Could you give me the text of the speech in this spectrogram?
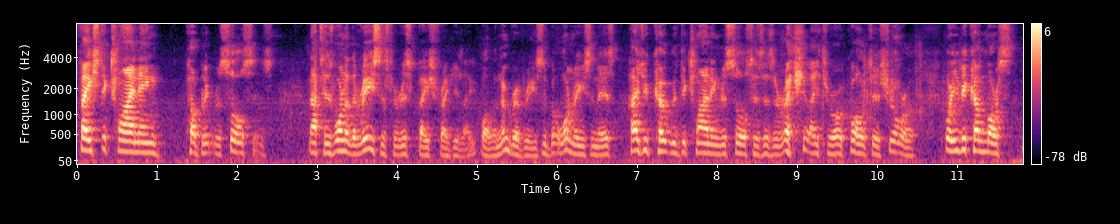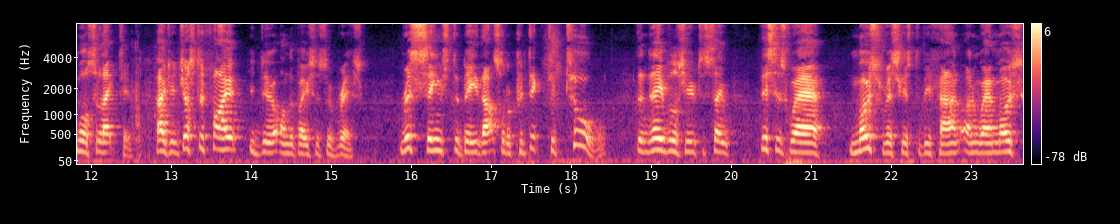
face declining public resources. That is one of the reasons for risk-based regulation. Well, a number of reasons, but one reason is how do you cope with declining resources as a regulator or a quality assurer? Well, you become more, more selective. How do you justify it? You do it on the basis of risk. Risk seems to be that sort of predictive tool that enables you to say, this is where most risk is to be found and where most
